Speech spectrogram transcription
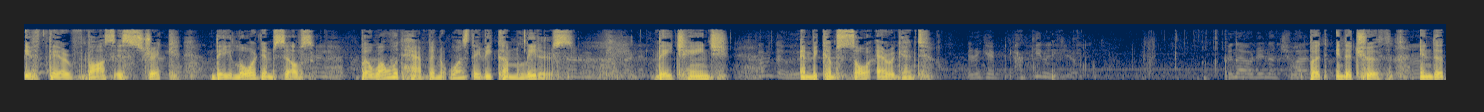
If their boss is strict, they lower themselves. But what would happen once they become leaders? They change and become so arrogant. But in the truth, in the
